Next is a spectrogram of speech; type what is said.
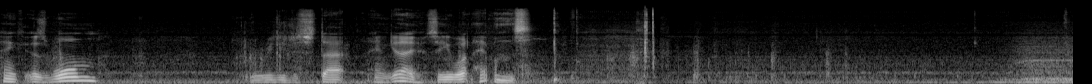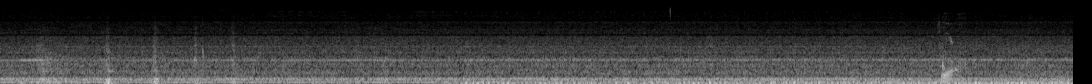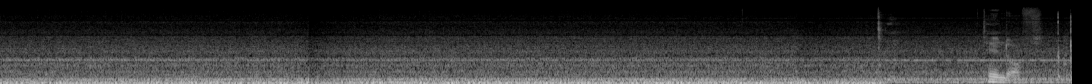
Tank is warm. We're ready to start and go. See what happens. Yeah. turned off.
